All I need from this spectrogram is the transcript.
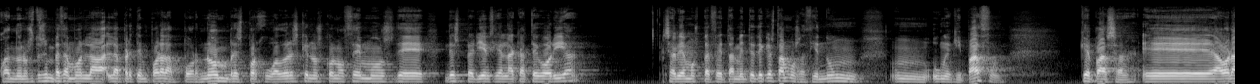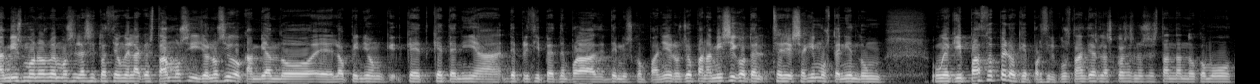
cuando nosotros empezamos la, pretemporada, por nombres, por jugadores que nos conocemos de, experiencia en la categoría, sabíamos perfectamente de que estamos haciendo un, equipazo. ¿Qué pasa? Eh, ahora mismo nos vemos en la situación en la que estamos y yo no sigo cambiando eh, la opinión que, tenía de principio de temporada de, mis compañeros. Yo para mí sigo seguimos teniendo un, un, equipazo, pero que por circunstancias las cosas no se están dando como,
